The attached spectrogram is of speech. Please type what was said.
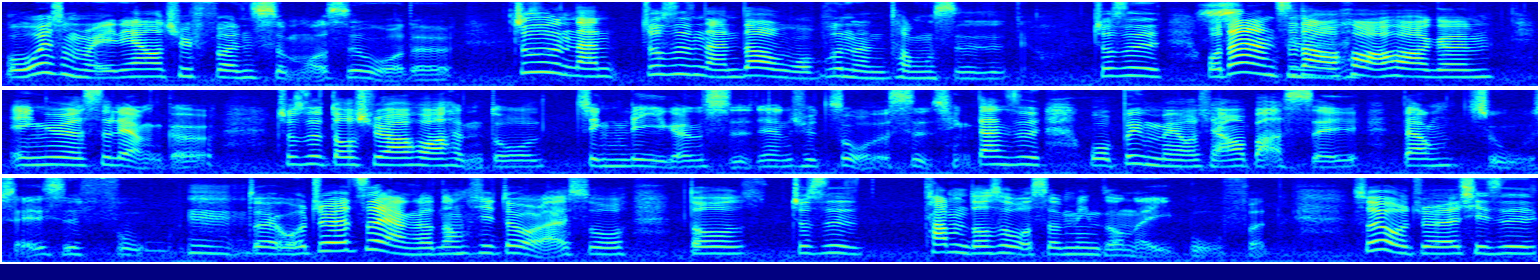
我为什么一定要去分什么是我的？就是难，就是难道我不能同时？就是我当然知道嗯画画跟音乐是两个，就是都需要花很多精力跟时间去做的事情，但是我并没有想要把谁当主，谁是副。嗯，对我觉得这两个东西对我来说都就是他们都是我生命中的一部分，所以我觉得其实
